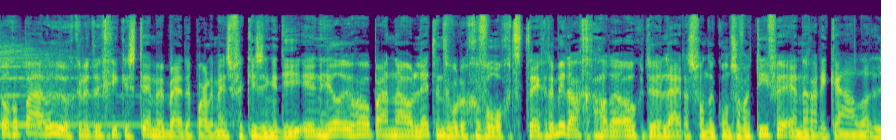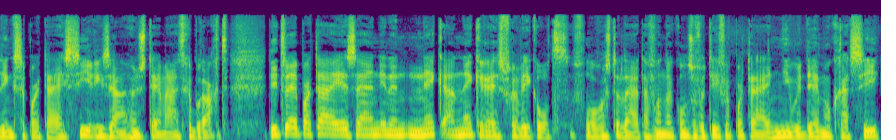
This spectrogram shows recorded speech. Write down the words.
Nog een paar uur kunnen de Grieken stemmen bij de parlementsverkiezingen... die in heel Europa nauwlettend worden gevolgd. Tegen de middag hadden ook de leiders van de conservatieve... en radicale linkse partij Syriza hun stem uitgebracht. Die twee partijen zijn in een nek-aan-nek-race verwikkeld. Volgens de leider van de conservatieve partij Nieuwe Democratie...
